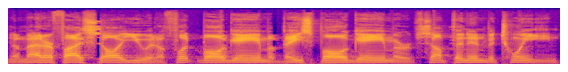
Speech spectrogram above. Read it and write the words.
no matter if I saw you at a football game, a baseball game, or something in between.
